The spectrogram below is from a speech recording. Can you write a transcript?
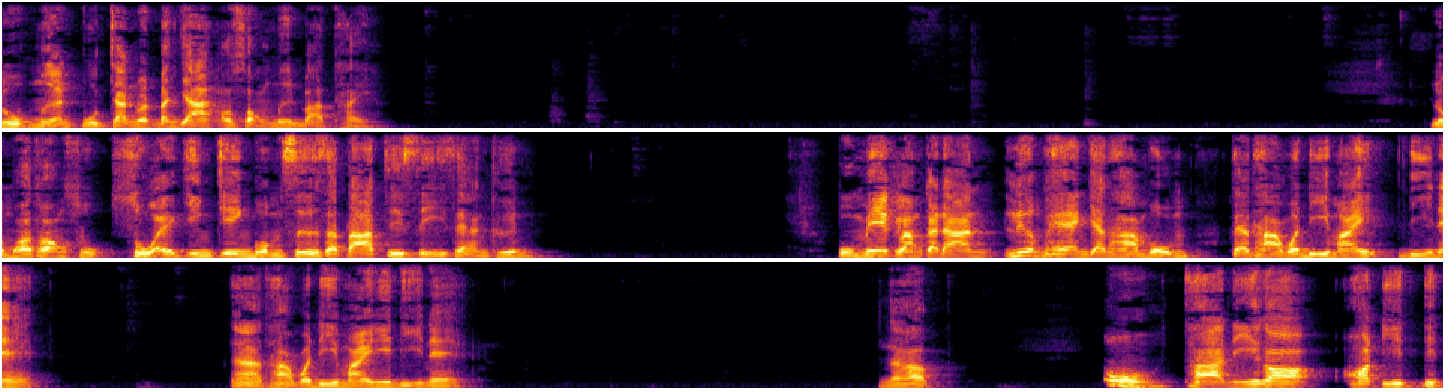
รูปเหมือนปู่จันวัดบ้านยางเอาสองหมื่นบาทไทย หลวงพ่อทองสุขสวยจริง ๆ ผมซื้อสตาร์ทที่สี่แสนขึ้น ปู่เมฆลำกระดาน เรื่องแพงอย่าถามผม แต่ถามว่าดีไหม ดีแน่ อ่า ถามว่าดีไหมนี่ดีแน่ นะครับ โอ้ท่านี้ก็ฮอตฮิตติด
